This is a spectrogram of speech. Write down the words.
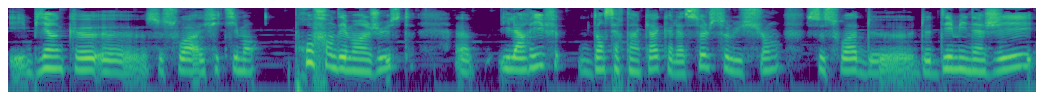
et bien que ce soit effectivement profondément injuste, il arrive dans certains cas que la seule solution, ce soit de, déménager,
